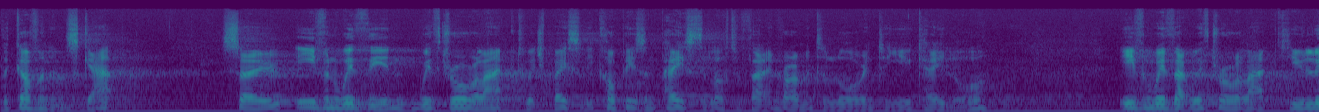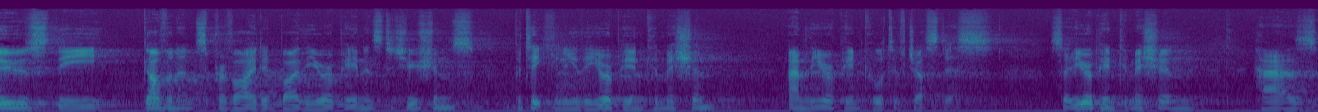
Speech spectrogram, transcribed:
the governance gap. So even with the Withdrawal Act, which basically copies and pastes a lot of that environmental law into UK law, even with that Withdrawal Act, you lose the governance provided by the European institutions, particularly the European Commission and the European Court of Justice. So the European Commission has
